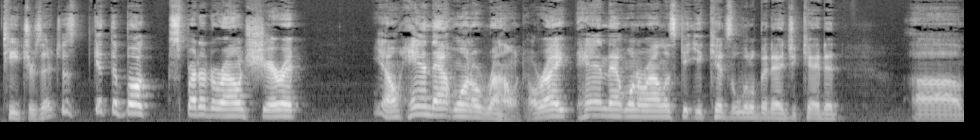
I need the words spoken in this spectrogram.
teachers there, just get the book, spread it around, share it. You know, hand that one around, all right? Hand that one around. Let's get your kids a little bit educated. Uh,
